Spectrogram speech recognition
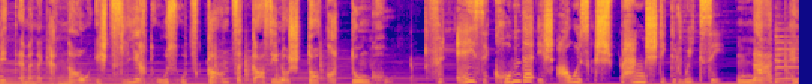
Mit einem Knall ist das Licht aus und das ganze Casino stockdunkel. Für eine Sekunde war alles gespenstig ruhig. Und dann haben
